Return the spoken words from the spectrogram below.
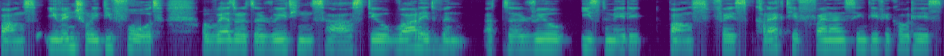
bonds eventually default, whether the ratings are still valid when the real estimated bonds face collective financing difficulties,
